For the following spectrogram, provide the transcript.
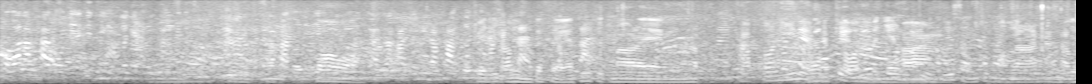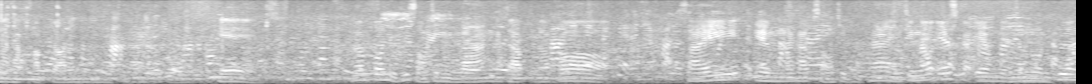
เพราะว่าราคาตัวเนี้ยจริงๆเราอยากรู้ราคาตัวนี้อาจจะอาจจะมีราคาขึ้นเป็นอีกหนึ่งกระแสธุรกิจมาแรงนะครับ ครับ ตอนนี้เนี่ยเริ่มแพ็กเกจต้นเริ่มเป็นต้นยังไงบ้างอยู่ที่ 2.1 ล้านนะขคอรัอบนุญาตครับปรับจอนิดนึงค่ะโอเค เริ่มต้นอยู่ที่ 2.1 ล้านนะครับ แล้วก็ เพจอันเนี้ยค่ะเราไซส์ M นะครับ 2.65 จริงๆแล้ว S กับ M เนี่ยจำนวนเครื่อง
